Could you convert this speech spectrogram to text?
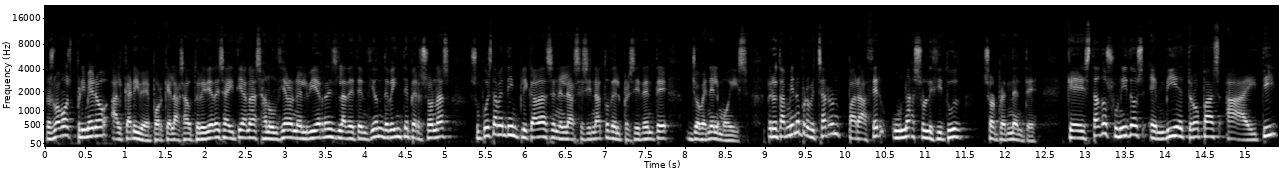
Nos vamos primero al Caribe, porque las autoridades haitianas anunciaron el viernes la detención de 20 personas supuestamente implicadas en el asesinato del presidente Jovenel Moïse. Pero también aprovecharon para hacer una solicitud sorprendente, que Estados Unidos envíe tropas a Haití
